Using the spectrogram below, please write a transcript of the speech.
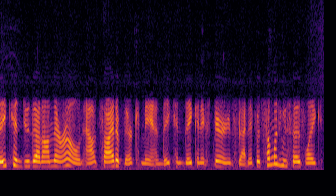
They can do that on their own outside of their command. They can they can experience that. If it's someone who says like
